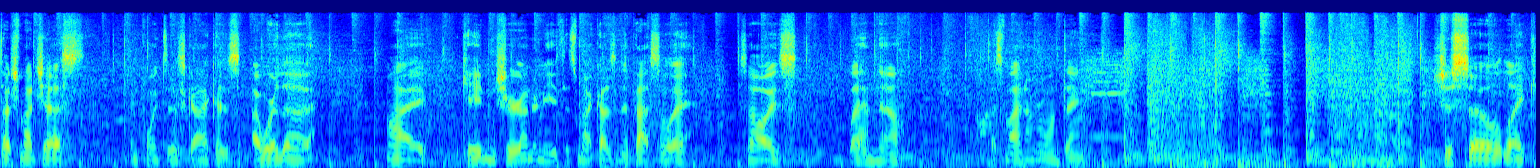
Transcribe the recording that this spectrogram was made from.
Touch my chest and point to the sky because I wear the my Caden shirt underneath. It's my cousin that passed away. So I always let him know. That's my number one thing. It's just so like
